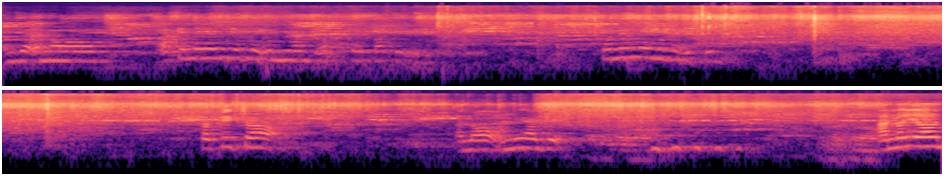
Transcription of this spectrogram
Ang ano, akin na yan, hindi may umiyag ako kay Paki. Kunin mo muna ito. Kakicha, ano, umiyagi. ano yon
